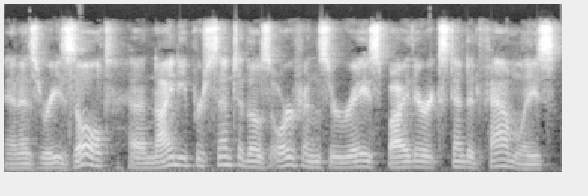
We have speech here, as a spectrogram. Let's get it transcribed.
and as a result, uh, 90% of those orphans are raised by their extended families.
